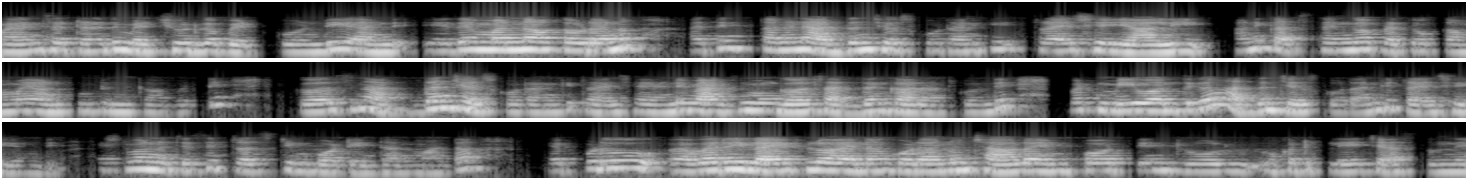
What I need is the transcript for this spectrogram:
మైండ్ సెట్ అనేది మెచ్యూర్డ్గా పెట్టుకోండి. అండ్ ఏదేమన్నా కూడాను ఐ థింక్ తనని అర్థం చేసుకోవడానికి ట్రై చేయాలి అని ఖచ్చితంగా ప్రతి ఒక్క అమ్మాయి అనుకుంటుంది కాబట్టి గర్ల్స్ని అర్థం చేసుకోవడానికి ట్రై చేయండి. మ్యాక్సిమం గర్ల్స్ అర్థం కారనుకోండి బట్ మీ వంతుగా అర్థం చేసుకోవడానికి ట్రై చేయండి. నెక్స్ట్ వన్ వచ్చేసి ట్రస్ట్ ఇంపార్టెంట్ అనమాట ఎప్పుడు ఎవరి లైఫ్లో అయినా కూడాను చాలా ఇంపార్టెంట్ రోల్ ఒకటి ప్లే చేస్తుంది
